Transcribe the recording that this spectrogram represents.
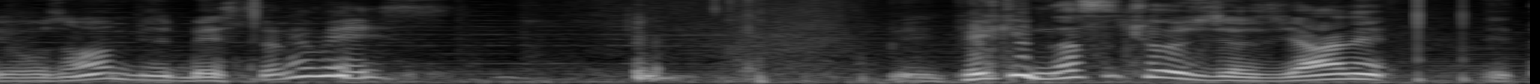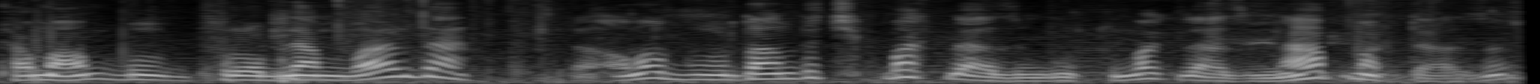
e o zaman biz beslenemeyiz. E, Peki nasıl çözeceğiz? Yani e, tamam bu problem var da ama buradan da çıkmak lazım, kurtulmak lazım. Ne yapmak lazım?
